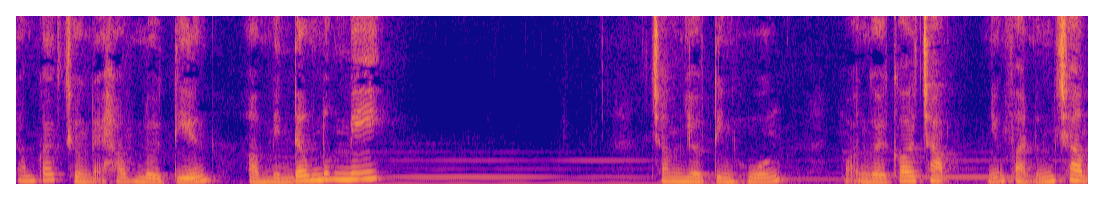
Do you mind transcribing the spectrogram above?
trong các trường đại học nổi tiếng ở miền đông nước Mỹ. Trong nhiều tình huống, mọi người coi trọng những phản ứng chậm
